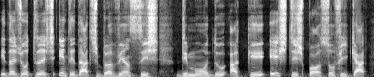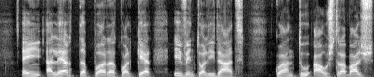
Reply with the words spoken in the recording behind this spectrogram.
e das outras entidades bravenses, de modo a que estes possam ficar em alerta para qualquer eventualidade. Quanto aos trabalhos,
